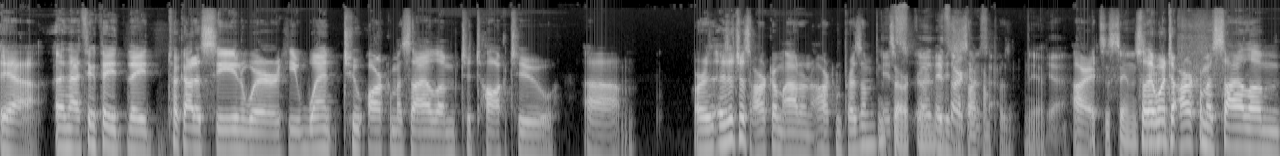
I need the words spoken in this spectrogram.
Yeah, and I think they they took out a scene where he went to Arkham Asylum to talk to, um, or is, is it just Arkham? I don't know, Arkham Prison. It's Arkham. Maybe it's just Arkham Arkham Asylum. Prison. Yeah. Yeah. All right. It's the same. So they went to Arkham Asylum,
